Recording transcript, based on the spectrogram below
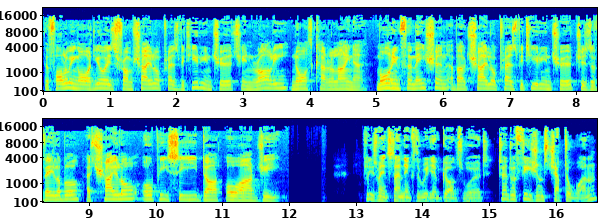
The following audio is from Shiloh Presbyterian Church in Raleigh, North Carolina. More information about Shiloh Presbyterian Church is available at shilohopc.org. Please remain standing for the reading of God's word. Turn to Ephesians chapter 1.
